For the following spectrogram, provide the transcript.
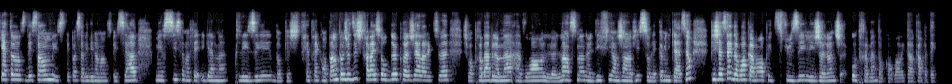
14 décembre. N'hésitez pas si vous avez des demandes spéciales. Merci, ça m'a fait également plaisir. Donc, je suis très, très contente. Comme je vous dis, je travaille sur deux projets à l'heure actuelle. Je vais probablement avoir le lancement d'un défi en janvier sur les communications. Puis, j'essaie de voir comment on peut diffuser les jeux lunch autrement. Donc, on va être encore peut-être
